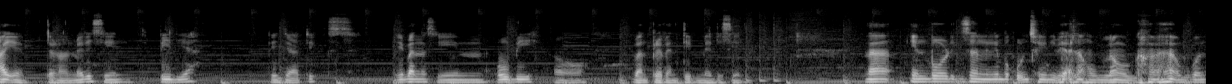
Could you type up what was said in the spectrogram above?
IM internal medicine pedia pediatrics iban na sin OB o iban preventive medicine na in board exam ni bukod sa hindi ba lang huglang bukod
